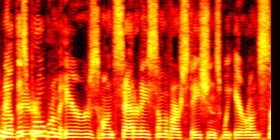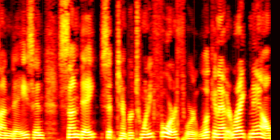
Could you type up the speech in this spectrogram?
now, this do. program airs on Saturdays. Some of our stations we air on Sundays. And Sunday, September 24th, we're looking at it right now.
